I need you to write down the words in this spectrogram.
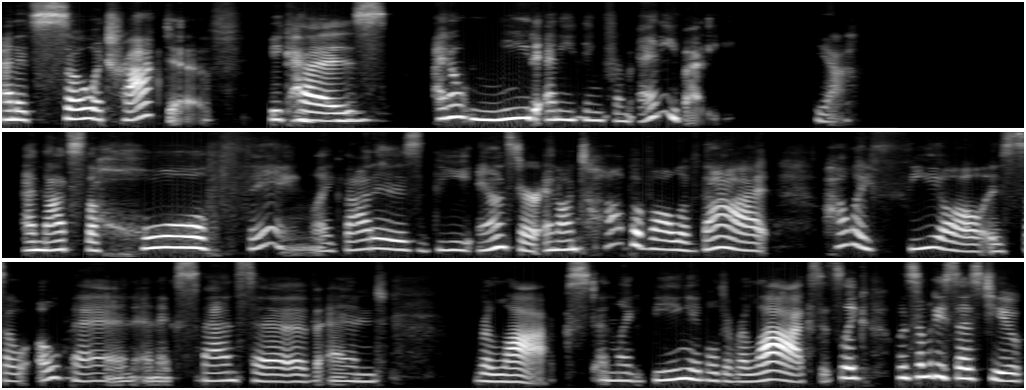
And it's so attractive because mm-hmm. I don't need anything from anybody. Yeah. And that's the whole thing. Like, that is the answer. And on top of all of that, how I feel is so open and expansive and relaxed and like being able to relax. It's like when somebody says to you,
